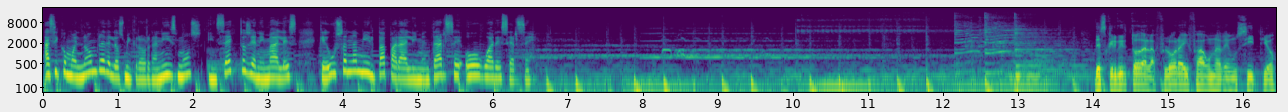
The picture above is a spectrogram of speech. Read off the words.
así como el nombre de los microorganismos, insectos y animales que usan la milpa para alimentarse o guarecerse. Describir toda la flora y fauna de un sitio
